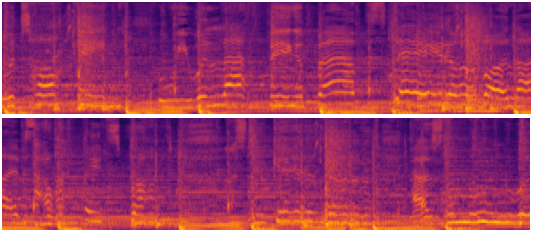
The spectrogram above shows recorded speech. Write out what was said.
were talking, we were laughing about the state of our lives. Our fates brought us together as the moon was.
